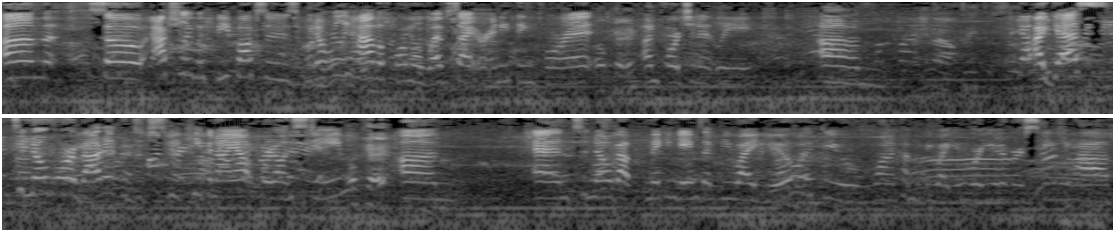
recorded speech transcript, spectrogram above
Um, so actually with Beatboxers, we don't really have a formal website or anything for it. Okay. Unfortunately. Um, I guess to know more about it would just be keep an eye out for it on Steam. Okay. Um, and to know about making games at BYU, if you want to come to BYU, we're a university, we have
